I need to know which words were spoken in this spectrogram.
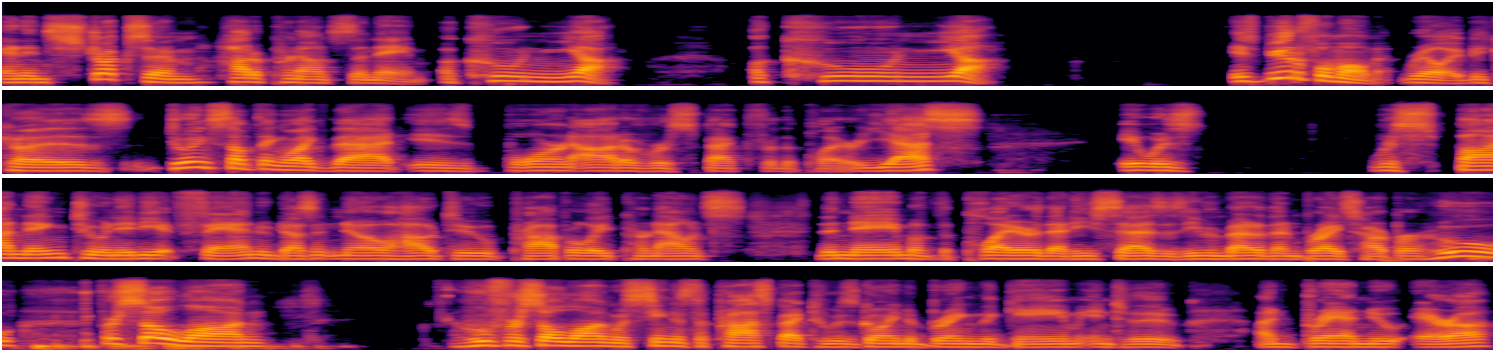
and instructs him how to pronounce the name Acuna. Acuna. Is beautiful moment, really, because doing something like that is born out of respect for the player. Yes, it was responding to an idiot fan who doesn't know how to properly pronounce the name of the player that he says is even better than Bryce Harper, who for so long, who for so long was seen as the prospect who was going to bring the game into a brand new era.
